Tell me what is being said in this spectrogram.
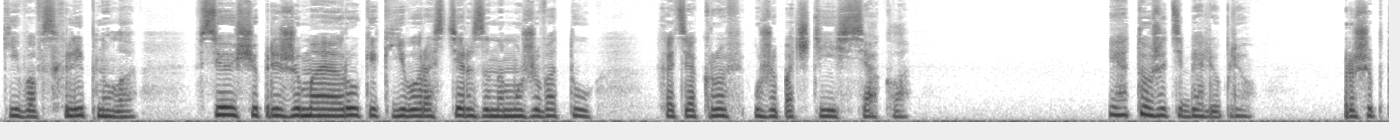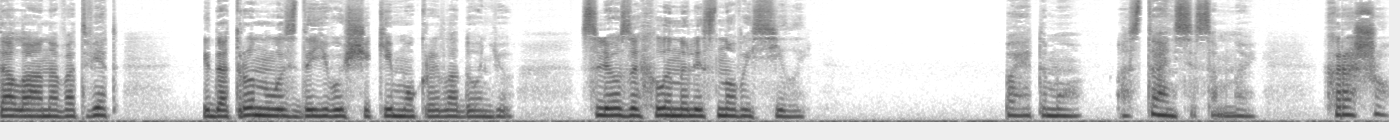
Кива всхлипнула, все еще прижимая руки к его растерзанному животу, хотя кровь уже почти иссякла. «Я тоже тебя люблю», — прошептала она в ответ и дотронулась до его щеки мокрой ладонью. Слезы хлынули с новой силой. «Поэтому останься со мной, хорошо?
